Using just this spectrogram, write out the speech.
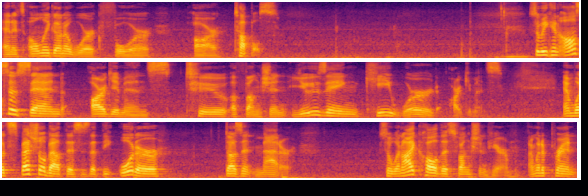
and it's only going to work for our tuples. So we can also send arguments to a function using keyword arguments. And what's special about this is that the order doesn't matter. So when I call this function here, I'm going to print,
